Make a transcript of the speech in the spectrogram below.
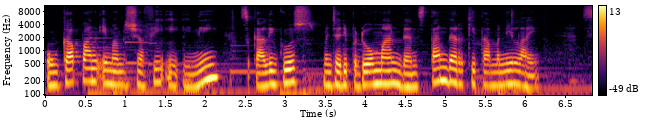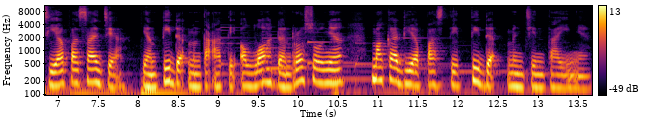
Ungkapan Imam Syafi'i ini sekaligus menjadi pedoman dan standar kita menilai siapa saja yang tidak mentaati Allah dan Rasul-Nya, maka dia pasti tidak mencintainya.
